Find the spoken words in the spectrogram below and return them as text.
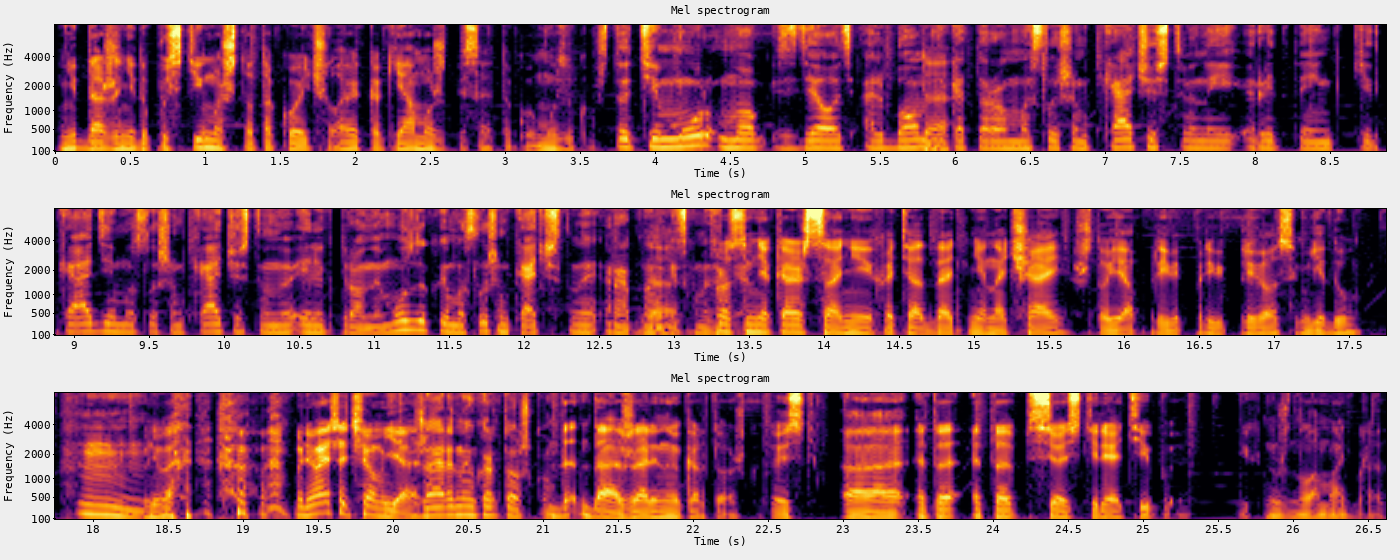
не, даже недопустимо, что такой человек, как я, может писать такую музыку. Что Тимур мог сделать альбом, Да. на котором мы слышим качественный ритинг Киткади, мы слышим качественную электронную музыку, и мы слышим качественный рэп на Да. английском языке. Просто мне кажется, они хотят дать мне на чай, что я при- при- привез им еду. М, Понима- Понимаешь, о чем я? Жареную картошку. Да, да, жареную картошку. То есть э, это, это все стереотипы. Их нужно ломать, брат.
